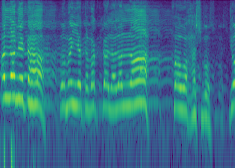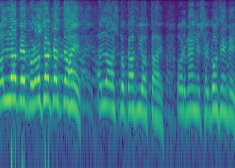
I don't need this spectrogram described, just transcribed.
اللہ نے کہا، وَمَن يَتَوَكَّلَ اللَّهِ فَهُوَ حَسْبُهُ۔ جو اللہ پہ بھروسہ کرتا ہے، اللہ اس کو کافی ہوتا ہے۔ اور میں نے سرگوزے میں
